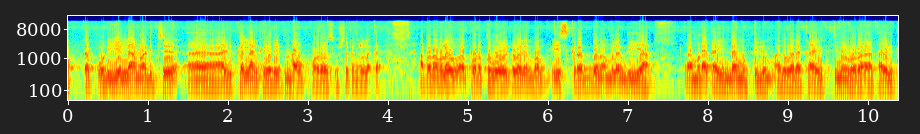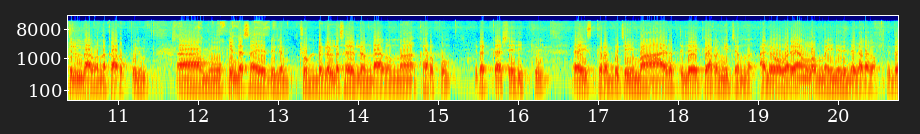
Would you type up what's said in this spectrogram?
ഒക്കെ പൊടിയെല്ലാം അടിച്ച് അഴുക്കെല്ലാം കയറിയിട്ടുണ്ടാവും ഓരോ സുഷിരങ്ങളിലൊക്കെ. അപ്പോൾ നമ്മൾ പുറത്ത് പോയിട്ട് വരുമ്പം ഈ സ്ക്രബ് നമ്മൾ എന്ത് ചെയ്യുക നമ്മുടെ കൈയിന്റെ മുട്ടിലും അതുപോലെ കഴുത്തിന് കഴുത്തിലുണ്ടാകുന്ന കറുപ്പിലും മൂക്കിന്റെ സൈഡിലും ചുണ്ടുകളുടെ സൈഡിലുണ്ടാകുന്ന കറുപ്പും ഇതൊക്കെ ശരിക്കും ഈ സ്ക്രബ് ചെയ്യുമ്പോൾ ആഴത്തിലേക്ക് ഇറങ്ങിച്ചെന്ന് അലോവറയാണല്ലോ മെയിൻ ഇതിന്റെ ഘടകം. ഇത്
